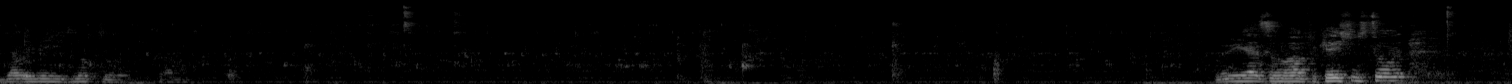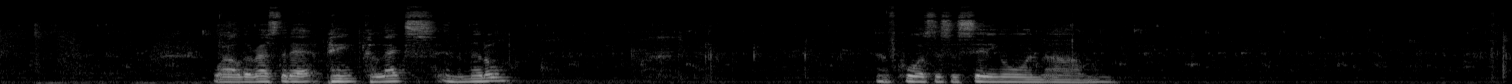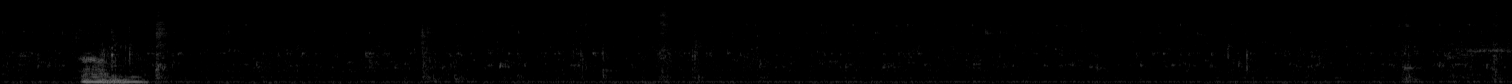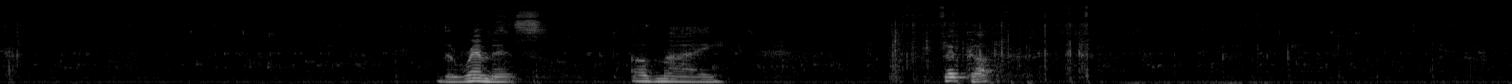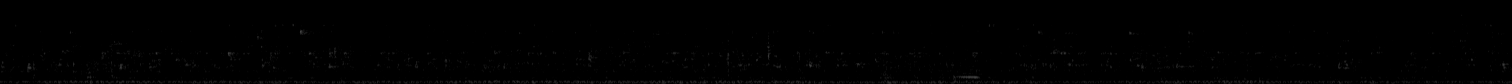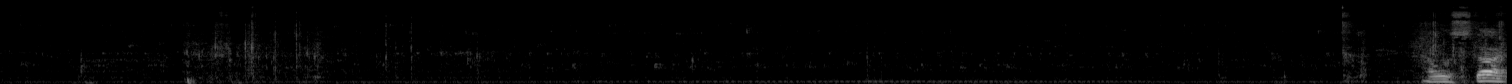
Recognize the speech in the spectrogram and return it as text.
jelly beans look to it. So. Then you had some modifications to it. While the rest of that paint collects in the middle. And of course, this is sitting on um, the remnants of my flip cup. I will start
